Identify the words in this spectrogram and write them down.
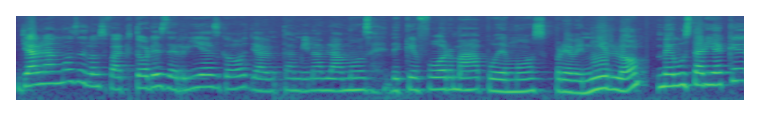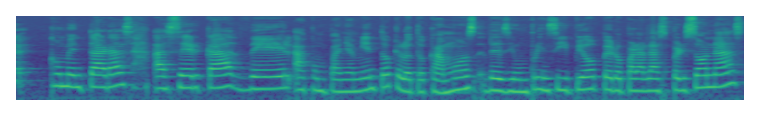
Ya hablamos de los factores de riesgo, ya también hablamos de qué forma podemos prevenirlo. Me gustaría que comentaras acerca del acompañamiento que lo tocamos desde un principio, pero para las personas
